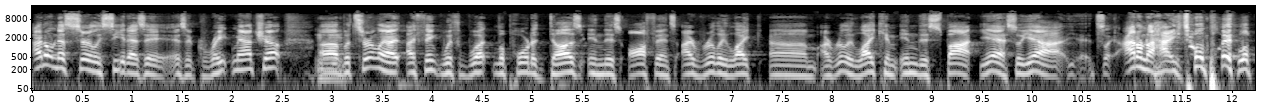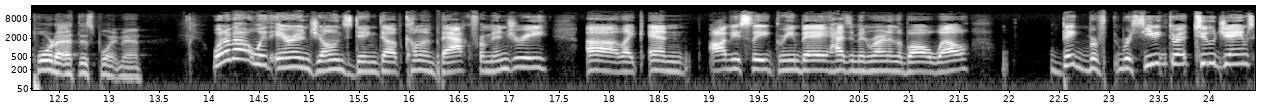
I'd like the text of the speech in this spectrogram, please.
I, don't necessarily see it as a as a great matchup, uh, mm-hmm. uh, but certainly I, I, think with what Laporta does in this offense, I really like um, I really like him in this spot. Yeah, so yeah, it's like I don't know how you don't play Laporta at this point, man. What about with Aaron Jones dinged up coming back from injury? Uh, like, and obviously Green Bay hasn't been running the ball well. Big re- receiving threat too, James.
